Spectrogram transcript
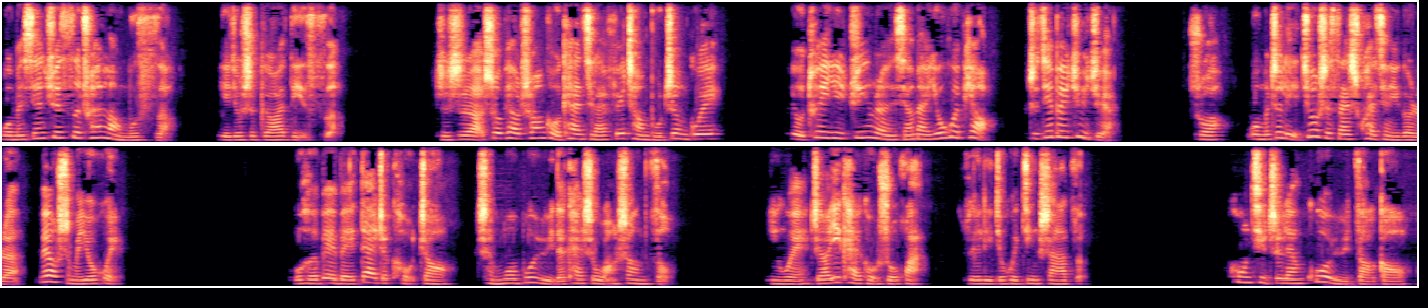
我们先去四川朗木寺，也就是格尔底寺。只是售票窗口看起来非常不正规，有退役军人想买优惠票，直接被拒绝，说我们这里就是三十块钱一个人，没有什么优惠。我和贝贝戴着口罩，沉默不语地开始往上走，因为只要一开口说话，嘴里就会进沙子。空气质量过于糟糕，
